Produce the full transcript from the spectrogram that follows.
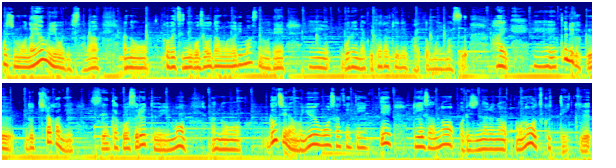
もしも悩むようでしたらあの個別にご相談も乗りますので、えー、ご連絡いただければと思います。はい、えー、とにかくどちらかに選択をするというよりもあのどちらも融合させていってリエさんのオリジナルのものを作っていく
